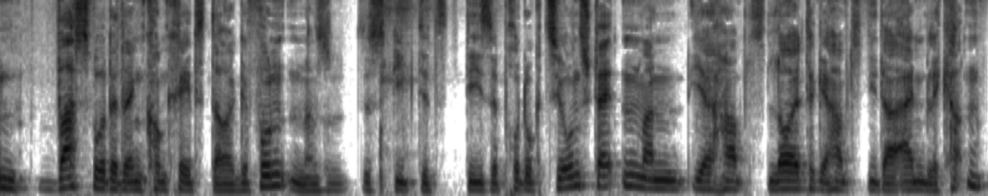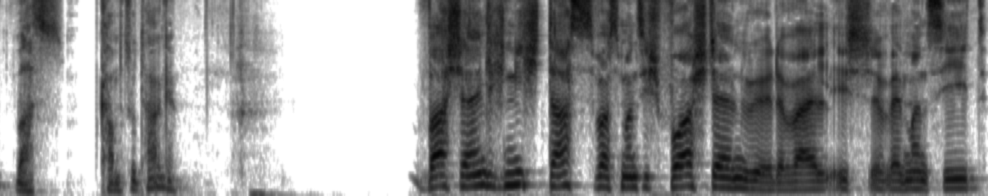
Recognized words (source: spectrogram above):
Und was wurde denn konkret da gefunden? Also es gibt jetzt diese Produktionsstätten, man, ihr habt Leute gehabt, die da Einblick hatten. Was kam zutage? Wahrscheinlich nicht das, was man sich vorstellen würde, weil ich, wenn man sieht,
